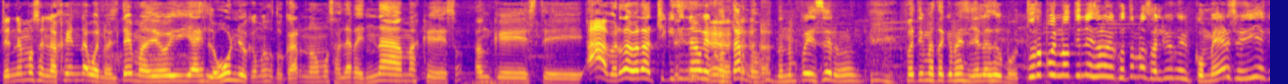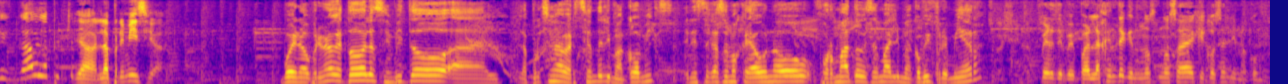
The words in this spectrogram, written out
Tenemos en la agenda, bueno, el tema de hoy día es lo único que vamos a tocar, no vamos a hablar de nada más que de eso, aunque este... Ah, verdad, verdad, Chiqui tiene algo que contarnos, puta, no puede ser, weón. Fátima está que me señala de humo. Tú no, pues, no tienes algo que contarnos, salió en el comercio hoy día, que habla, pecho. Ya, la primicia. Bueno, primero que todo los invito a la próxima versión de Lima Comics. En este caso hemos creado un nuevo formato que se llama Lima Comics Premier. Espérate, pe, para la gente que no, no sabe qué cosa es Lima Comics.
